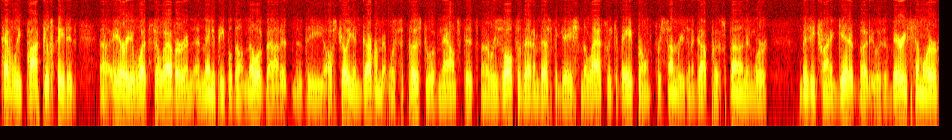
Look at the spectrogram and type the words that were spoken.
heavily populated uh, area whatsoever, and, and many people don't know about it. The Australian government was supposed to have announced its uh, results of that investigation the last week of April, and for some reason it got postponed, and we're busy trying to get it. But it was a very similar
